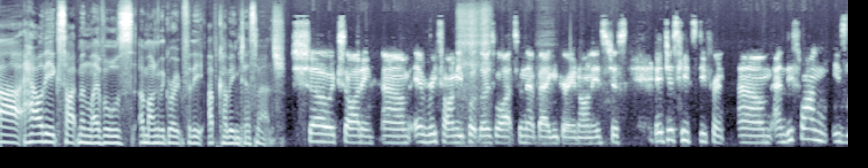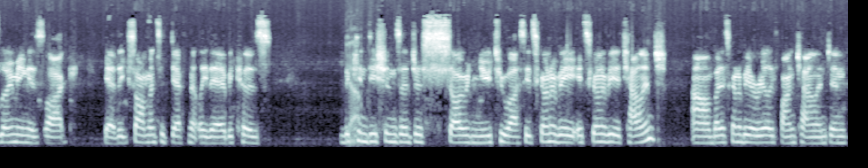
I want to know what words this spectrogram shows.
Uh, how are the excitement levels among the group for the upcoming Test match? So exciting! Um, every time you put those whites and that baggy green on, it's just it just hits different. Um, and this one is looming as like yeah, the excitement's are definitely there because the yeah. conditions are just so new to us. It's going to be it's going to be a challenge. Um, but it's going to be a really fun challenge. And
